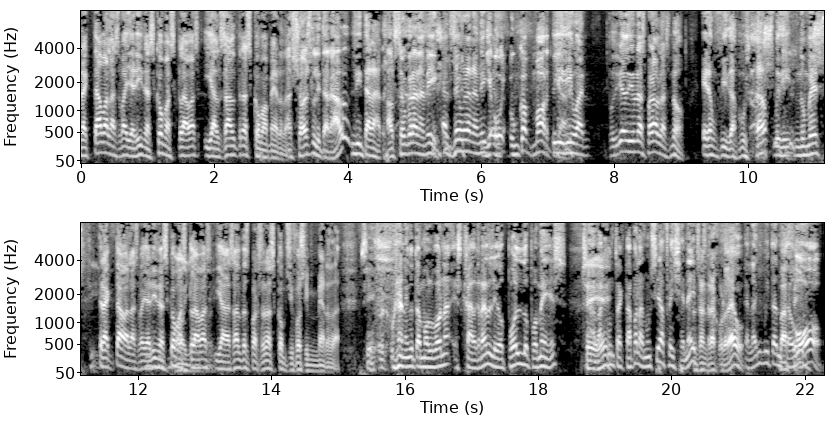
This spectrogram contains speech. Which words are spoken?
Tractava les ballarines com a esclaves i els altres com a merda. Això és literal? Literal. El seu gran amic. El seu gran amic. I, un cop mort, Li ja. diuen, podria dir unes paraules? No. Era un fill de puta. Vull dir, només tractava les ballarines com a esclaves i a les altres persones com si fossin merda. Sí. Una anècdota molt bona és que el gran Leopoldo Pomés Sí. el va contractar per l'anunci de Freixenet. Us en recordeu? De l'any Va 81. fer- Oh!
